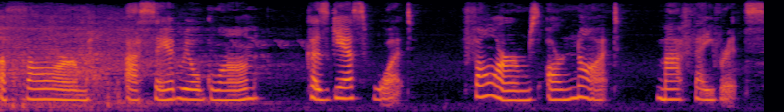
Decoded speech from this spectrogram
A farm, I said, real glum. 'Cause guess what? Farms are not my favorites.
